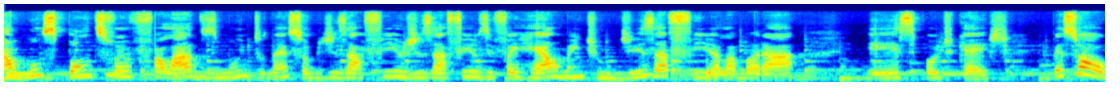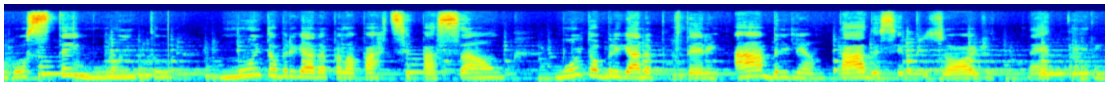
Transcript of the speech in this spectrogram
Alguns pontos foram falados muito, né, sobre desafios, desafios, e foi realmente um desafio elaborar esse podcast. Pessoal, gostei muito. Muito obrigada pela participação. Muito obrigada por terem abrilhantado esse episódio, né? Terem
